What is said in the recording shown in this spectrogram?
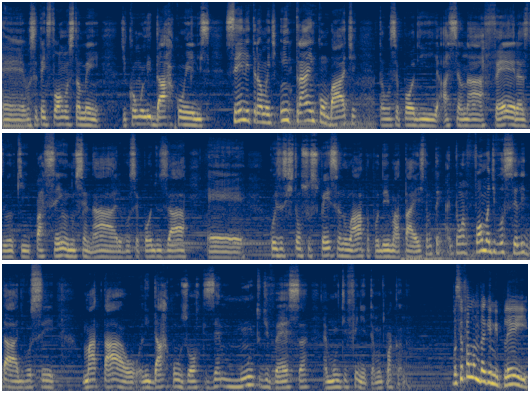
É, você tem formas também de como lidar com eles sem literalmente entrar em combate. Então você pode acionar feras do, que passeiam no cenário, você pode usar é, coisas que estão suspensas no ar para poder matar eles. Então, tem- então a forma de você lidar, de você matar ou lidar com os orcs é muito diversa, é muito infinita, é muito bacana. Você falando da gameplay,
